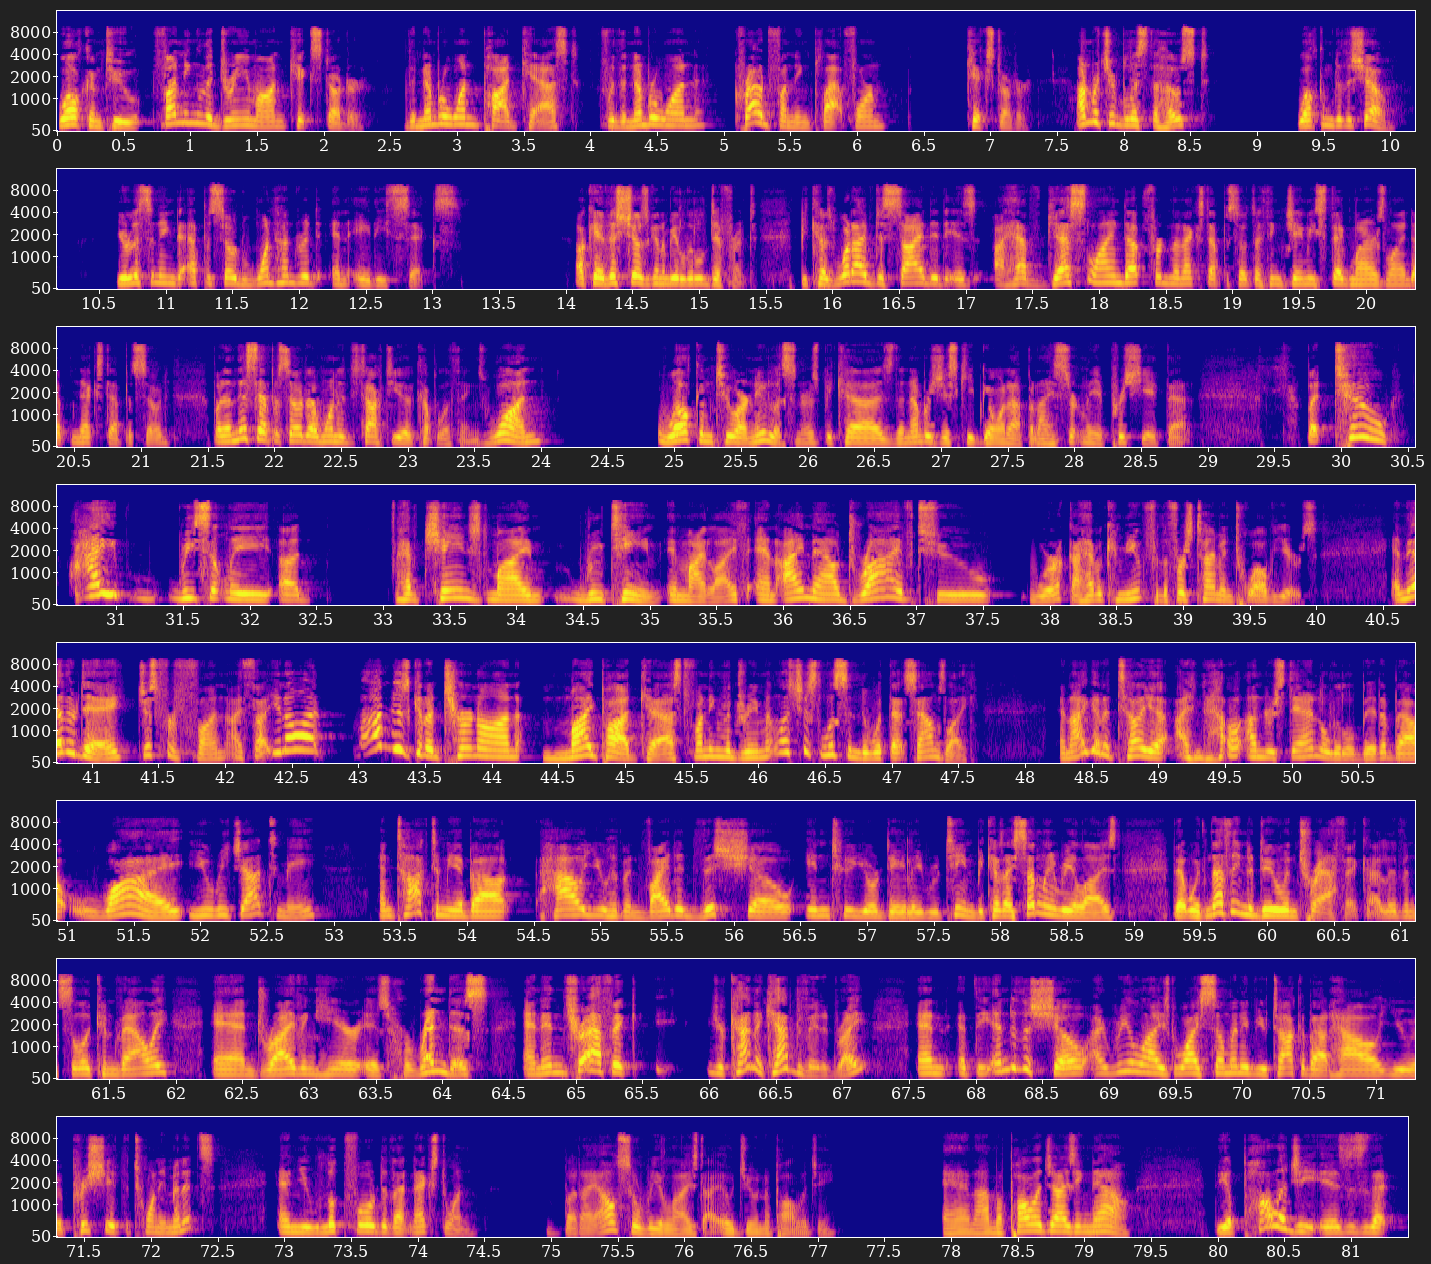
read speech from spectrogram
Welcome to Funding the Dream on Kickstarter, the number one podcast for the number one crowdfunding platform, Kickstarter. I'm Richard Bliss, the host. Welcome to the show. You're listening to episode 186. Okay, this show's going to be a little different because what I've decided is I have guests lined up for the next episodes. I think Jamey Stegmaier's lined up next episode. But in this episode, I wanted to talk to you a couple of things. One, welcome to our new listeners because the numbers just keep going up, and I certainly appreciate that. But two, I recently uh, have changed my routine in my life, and I now drive to work. I have a commute for the first time in 12 years. And the other day, just for fun, I thought, you know what? I'm just going to turn on my podcast, Funding the Dream, and let's just listen to what that sounds like. And I got to tell you, I now understand a little bit about why you reach out to me and talk to me about how you have invited this show into your daily routine because I suddenly realized that with nothing to do in traffic, I live in Silicon Valley and driving here is horrendous. And in traffic, you're kind of captivated, right? And at the end of the show, I realized why so many of you talk about how you appreciate the 20 minutes and you look forward to that next one. But I also realized I owed you an apology. And I'm apologizing now. The apology is, is that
